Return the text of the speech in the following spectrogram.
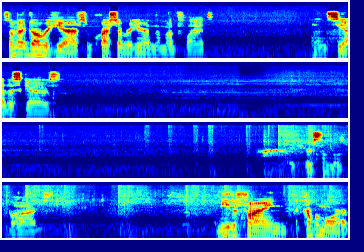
So I'm gonna go over here. I have some quests over here in the mud flats. And see how this goes. Right, here's some of those bugs. I need to find a couple more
